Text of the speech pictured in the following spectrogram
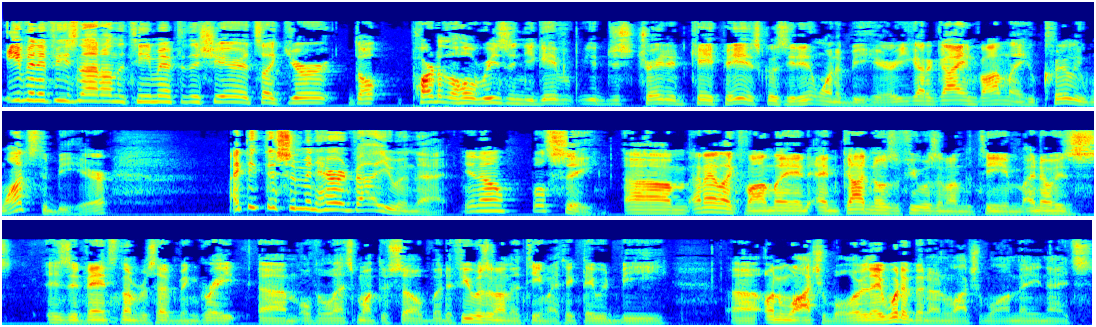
even if he's not on the team after this year, it's like you're the part of the whole reason you gave you just traded KP is because he didn't want to be here. You got a guy in Vonleh who clearly wants to be here. I think there's some inherent value in that. You know, we'll see. Um, and I like Vonleh, and, and God knows if he wasn't on the team, I know his his advanced numbers have been great um, over the last month or so. But if he wasn't on the team, I think they would be uh, unwatchable, or they would have been unwatchable on many nights.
